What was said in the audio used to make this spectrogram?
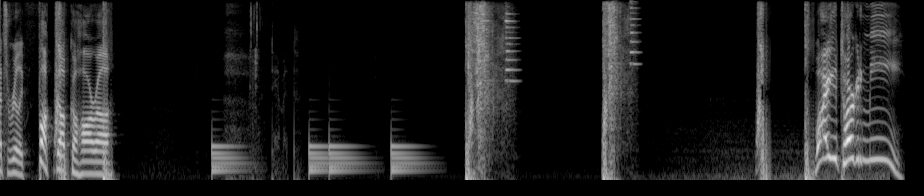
That's really fucked up, Cahara. Damn it. Why are you targeting me?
